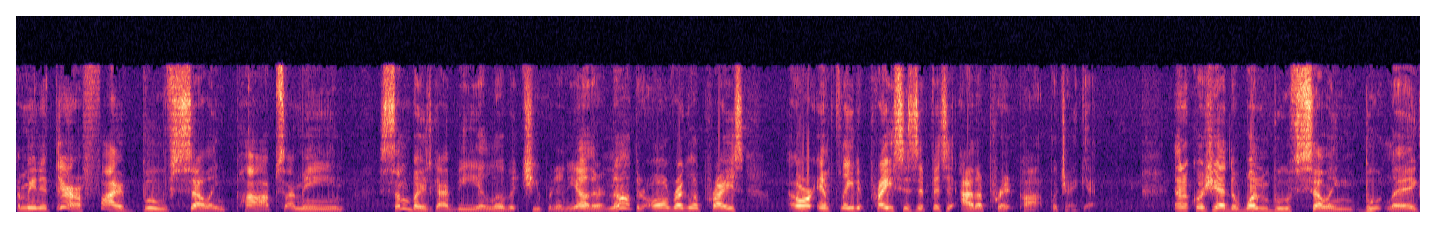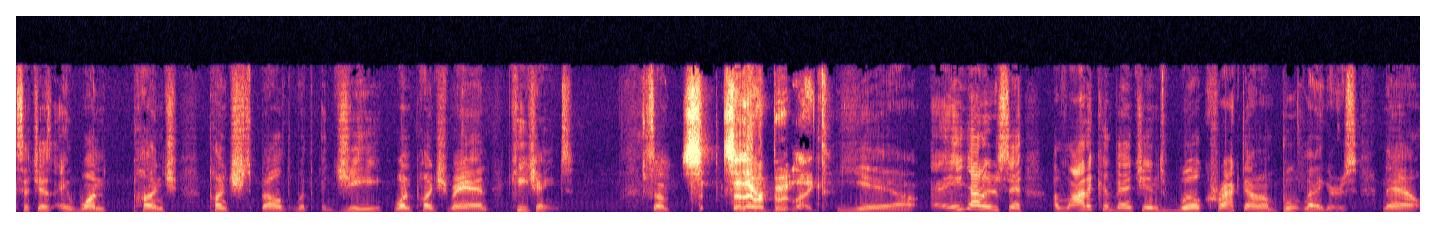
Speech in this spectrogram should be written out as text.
I mean, if there are five booths selling pops, I mean, somebody's got to be a little bit cheaper than the other. No, they're all regular price or inflated prices if it's an out of print pop, which I get. And of course, you had the one booth selling bootlegs, such as a One Punch, punch spelled with a G, One Punch Man keychains. So So, so they were bootlegged. yeah, you gotta understand. A lot of conventions will crack down on bootleggers. Now,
